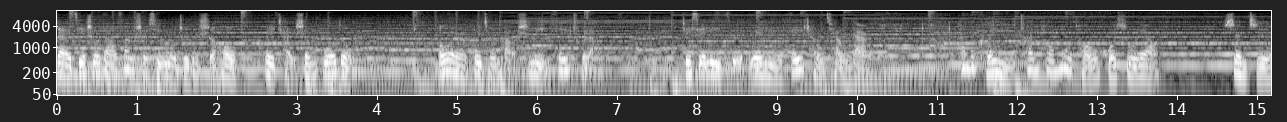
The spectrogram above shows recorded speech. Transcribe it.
在接收到放射性物质的时候，会产生波动，偶尔会从宝石里飞出来。这些粒子威力非常强大，它们可以穿透木头或塑料，甚至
